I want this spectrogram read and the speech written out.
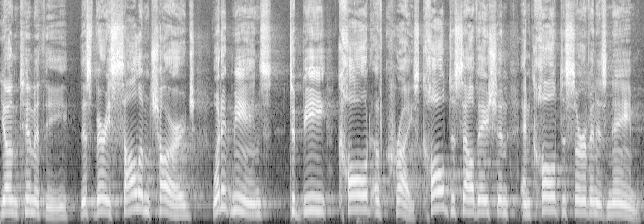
young Timothy this very solemn charge, what it means to be called of Christ, called to salvation, and called to serve in his name.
